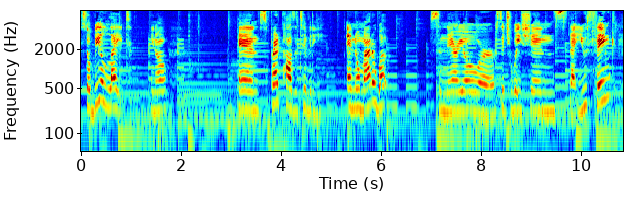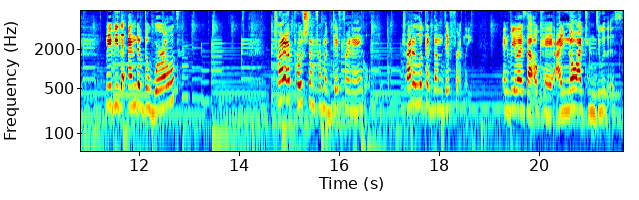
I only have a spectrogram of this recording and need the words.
So be a light you know and spread positivity and no matter what scenario or situations that you think may be the end of the world, try to approach them from a different angle. Try to look at them differently and realize that, okay, I know I can do this.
